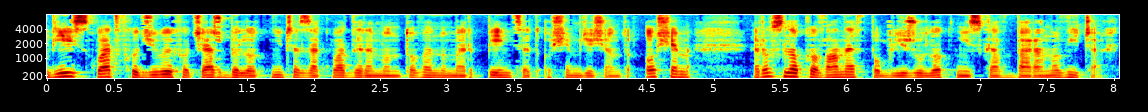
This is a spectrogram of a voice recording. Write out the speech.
W jej skład wchodziły chociażby lotnicze zakłady remontowe nr 588 rozlokowane w pobliżu lotniska w Baranowiczach.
